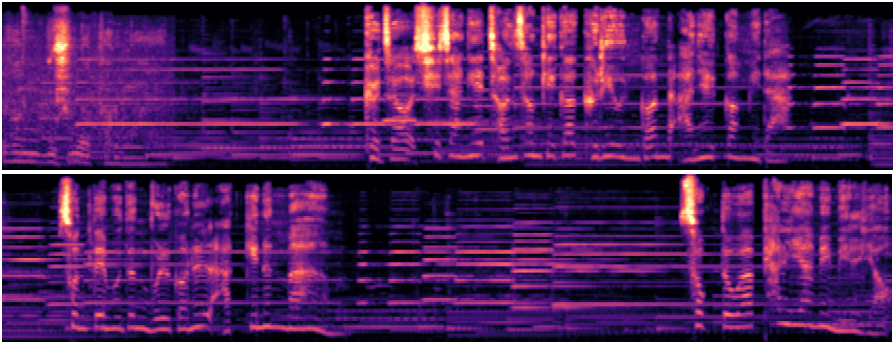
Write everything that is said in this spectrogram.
이건 무시 못하는 거예요. 그저 시장의 전성기가 그리운 건 아닐 겁니다. 손때 묻은 물건을 아끼는 마음. 속도와 편리함에 밀려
